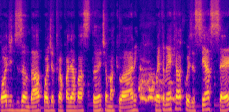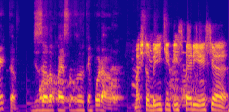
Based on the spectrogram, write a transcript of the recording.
pode desandar, pode atrapalhar bastante a McLaren. Mas também é aquela coisa, se acerta, desanda pro resto da temporada. Mas também quem tem experiência,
